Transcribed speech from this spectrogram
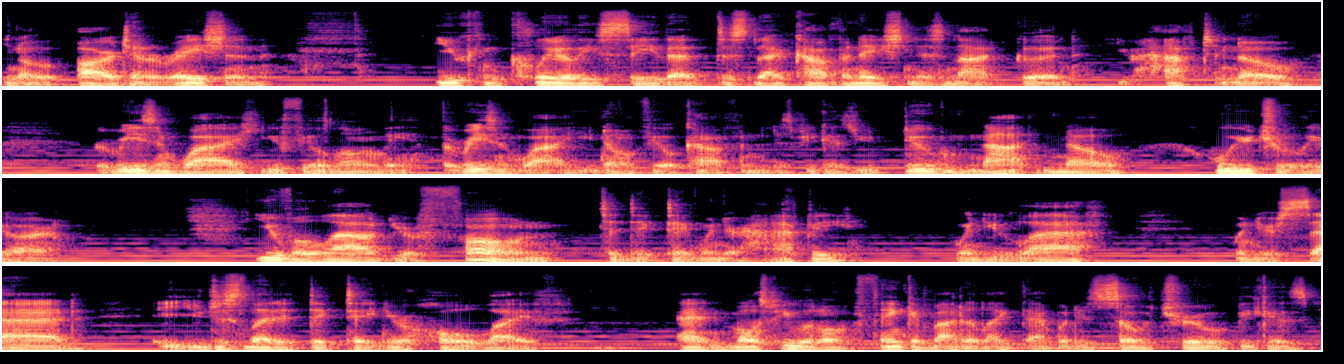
you know, our generation, you can clearly see that just that combination is not good. You have to know the reason why you feel lonely, the reason why you don't feel confident is because you do not know who you truly are. You've allowed your phone to dictate when you're happy, when you laugh, when you're sad. You just let it dictate your whole life. And most people don't think about it like that, but it's so true because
